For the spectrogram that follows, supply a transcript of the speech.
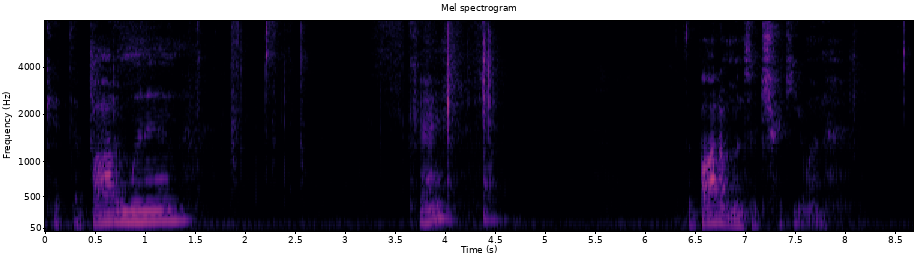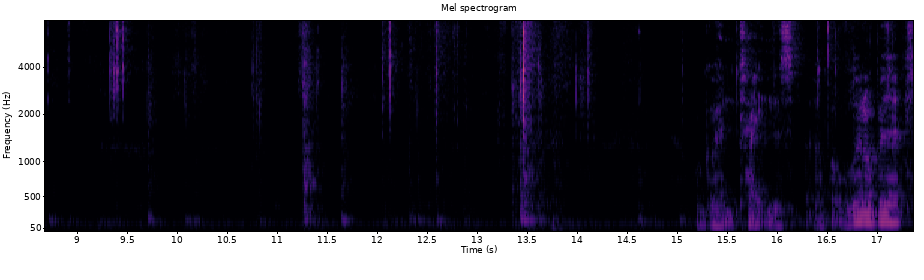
Get the bottom one in. Okay The bottom one's a tricky one. We'll go ahead and tighten this up a little bit.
